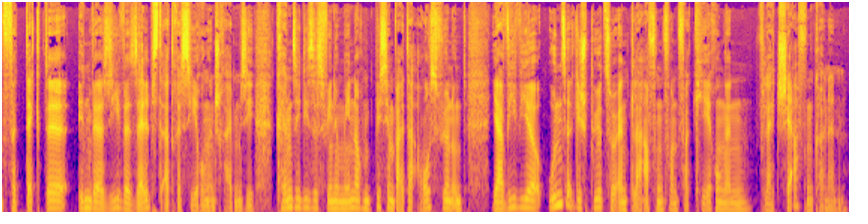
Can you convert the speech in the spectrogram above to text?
verdeckte inversive Selbstadressierungen, schreiben Sie. Können Sie dieses Phänomen noch ein bisschen weiter ausführen und ja, wie wir unser Gespür zur Entlarvung von Verkehrungen vielleicht schärfen können?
